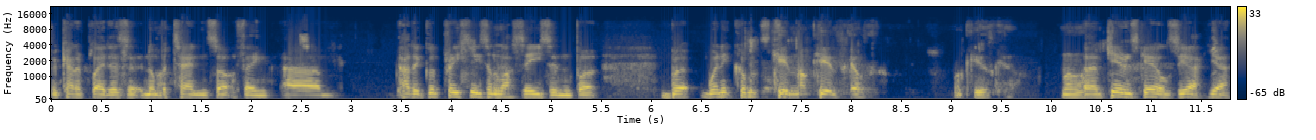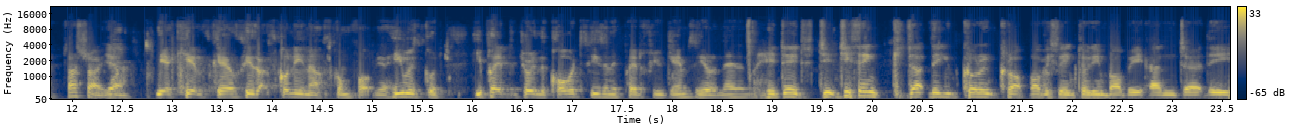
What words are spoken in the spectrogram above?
who kind of played as a number ten sort of thing. Um, had a good preseason last season, but but when it comes Kieran, not Kieran Scales. Not. No, um, Kieran Scales, yeah, yeah, that's right, yeah. Yeah, Kieran Scales. He's at Scunny now, Scunthorpe. Yeah, he was good. He played during the COVID season. He played a few games here and there. Didn't he? He did. Do, do you think that the current crop, obviously including Bobby and uh, the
